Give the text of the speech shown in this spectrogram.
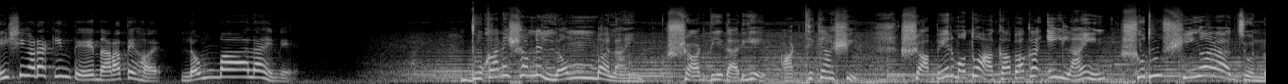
এই সিঙ্গারা কিনতে দাঁড়াতে হয় লম্বা লাইনে। দোকানের সামনে লম্বা লাইন। সার দিয়ে দাঁড়িয়ে আট থেকে আসি সাপের মতো আঁকা বাঁকা এই লাইন শুধু সিঙারার জন্য।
